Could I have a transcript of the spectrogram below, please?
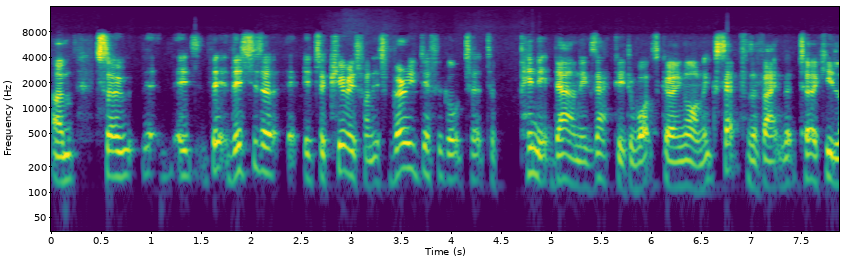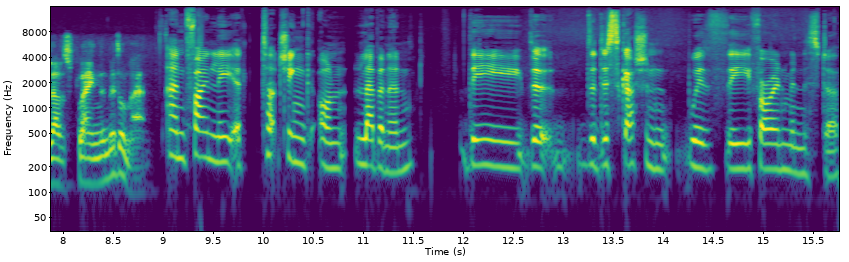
Um, so it's this is a it's a curious one. It's very difficult to, to pin it down exactly to what's going on, except for the fact that Turkey loves playing the middleman. And finally, uh, touching on Lebanon, the the the discussion with the foreign minister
